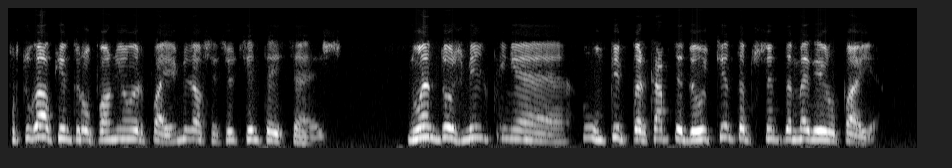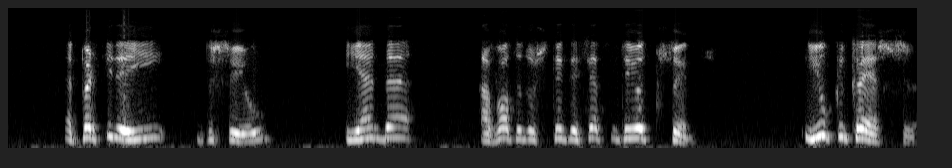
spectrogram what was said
Portugal, que entrou para a União Europeia em 1986, no ano 2000 tinha um PIB per capita de 80% da média europeia. A partir daí, desceu e anda à volta dos 77, 78%. E o que cresce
